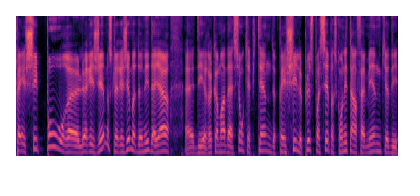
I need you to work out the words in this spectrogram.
pêcher pour euh, le régime, parce que le régime a donné d'ailleurs euh, des recommandations aux capitaines de pêcher le plus possible parce qu'on est en famine, qu'il y a des,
